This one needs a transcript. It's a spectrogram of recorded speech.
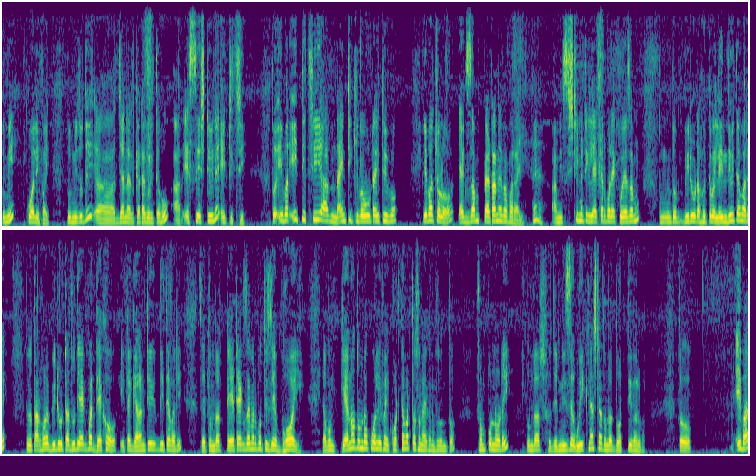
তুমি কোয়ালিফাই তুমি যদি জেনারেল ক্যাটাগরিতে হো আর এসসি এসটি হলে এইটি থ্রি তো এবার এইটি থ্রি আর নাইনটি কীভাবে উঠাই তুইব এবার চলো এক্সাম প্যাটার্নের ব্যাপার আই হ্যাঁ? আমি সিস্টেমেটিকলি একের পর এক হয়ে যাব। তুমি কিন্তু ভিডিওটা হয়তো লেন্দি হতে পারে, কিন্তু তারপরে ভিডিওটা যদি একবার দেখো, এটা গ্যারান্টি দিতে পারি যে তোমরা টেট এক্সামের প্রতি যে ভয় এবং কেন তোমরা কোয়ালিফাই করতে পারতেছো না এখন পর্যন্ত, সম্পূর্ণটাই তোমরা যে নিজের উইকনেসটা তোমরা ধরতেই পারবা। তো এবার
